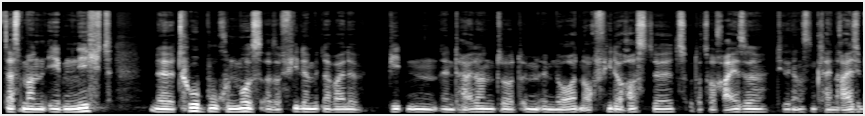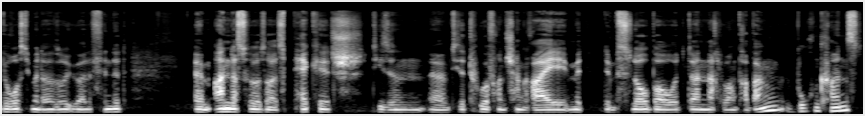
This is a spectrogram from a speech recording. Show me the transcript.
dass man eben nicht eine Tour buchen muss. Also viele mittlerweile bieten in Thailand dort im, im Norden auch viele Hostels oder zur Reise, diese ganzen kleinen Reisebüros, die man da so überall findet, ähm, an, dass du so als Package diesen, äh, diese Tour von Chiang mit dem Slowboat dann nach Luang Prabang buchen kannst.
